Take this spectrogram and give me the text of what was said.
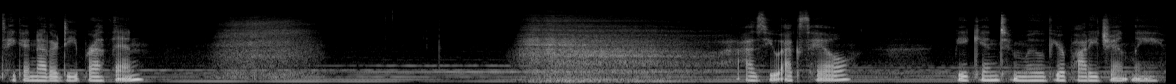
Take another deep breath in. As you exhale, begin to move your body gently,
